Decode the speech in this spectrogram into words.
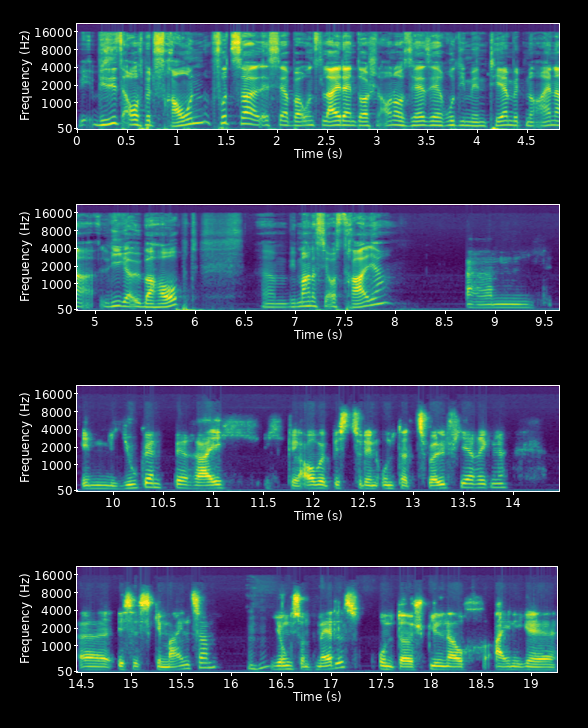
Wie, wie sieht es aus mit Frauen? Futsal ist ja bei uns leider in Deutschland auch noch sehr, sehr rudimentär mit nur einer Liga überhaupt. Ähm, wie machen das die Australier? Ähm, Im Jugendbereich, ich glaube, bis zu den unter 12-Jährigen äh, ist es gemeinsam, Mhm. Jungs und Mädels. Und da spielen auch einige,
